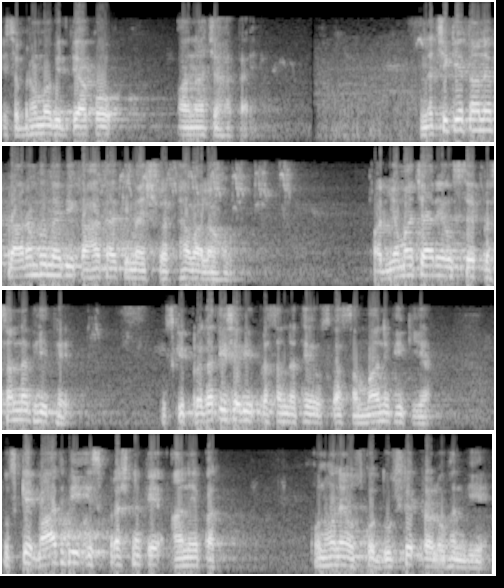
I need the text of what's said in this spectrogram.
इस ब्रह्म विद्या को पाना चाहता है। नचिकेता ने प्रारंभ में भी कहा था कि मैं श्रद्धा वाला हूँ। और यमाचार्य उससे प्रसन्न भी थे। उसकी प्रगति से भी प्रसन्न थे, उसका सम्मान भी किया। उसके बाद भी इस प्रश्न के आने पर उन्होंने उसको दूसरे प्रलोभन दिए।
